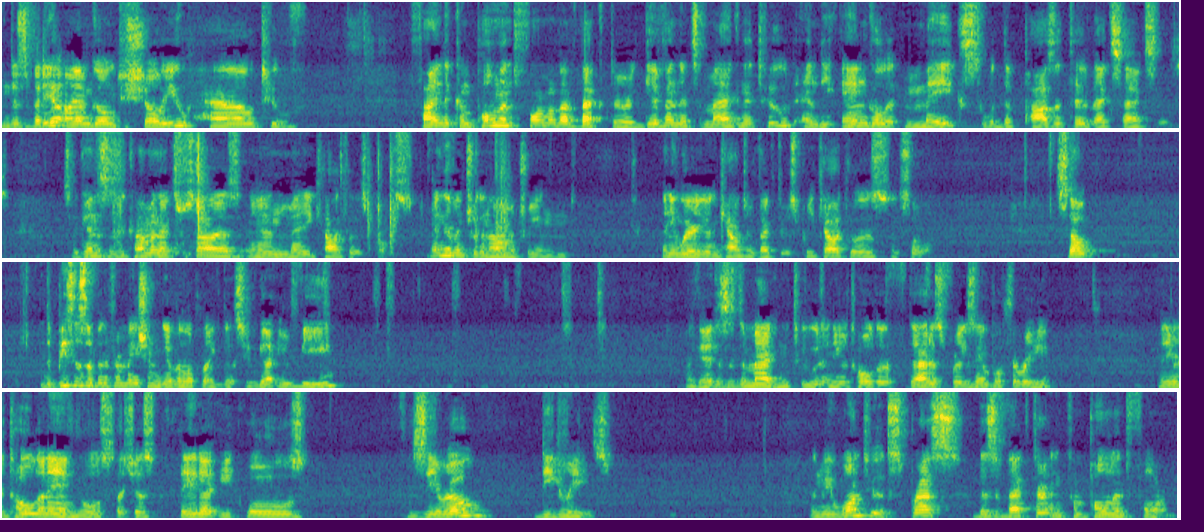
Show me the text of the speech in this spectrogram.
In this video I am going to show you how to find the component form of a vector given its magnitude and the angle it makes with the positive x-axis. So again this is a common exercise in many calculus books and even trigonometry and anywhere you encounter vectors, pre-calculus and so on. So the pieces of information given look like this. You've got your v Okay, this is the magnitude, and you're told that that is, for example, 3. And you're told an angle such as theta equals 0 degrees. And we want to express this vector in component form.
